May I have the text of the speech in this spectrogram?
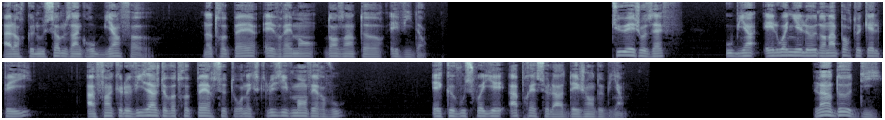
alors que nous sommes un groupe bien fort. Notre Père est vraiment dans un tort évident. Tuez Joseph, ou bien éloignez-le dans n'importe quel pays, afin que le visage de votre Père se tourne exclusivement vers vous, et que vous soyez après cela des gens de bien. L'un d'eux dit,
